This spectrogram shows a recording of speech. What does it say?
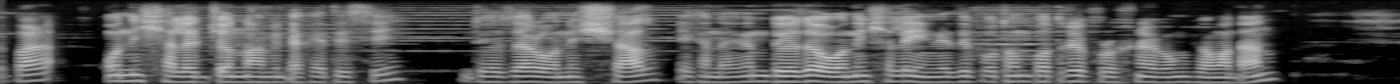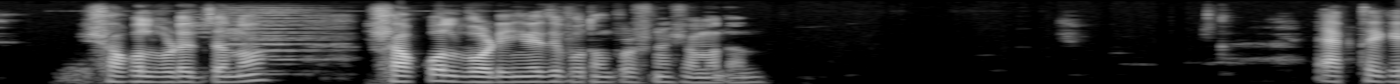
এবার উনিশ সালের জন্য আমি দেখাইতেছি। দুই হাজার উনিশ সাল, এখানে দেখেন দুই সালে ইংরেজি প্রথম পত্রের প্রশ্ন এবং সমাধান। সকল বোর্ডের জন্য, সকল বোর্ড ইংরেজি প্রথম প্রশ্ন সমাধান। এক থেকে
